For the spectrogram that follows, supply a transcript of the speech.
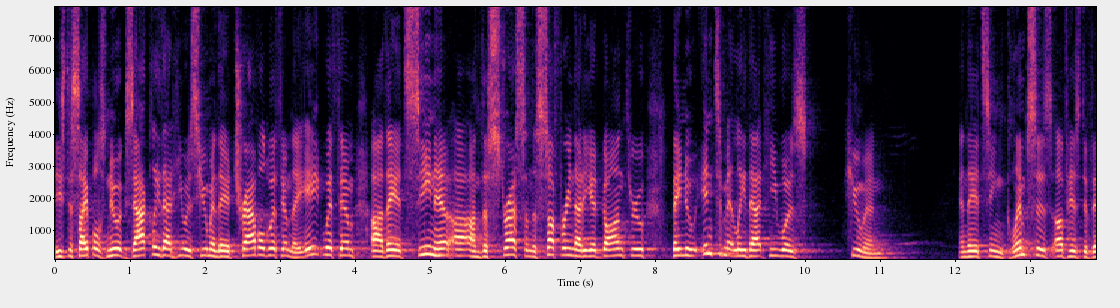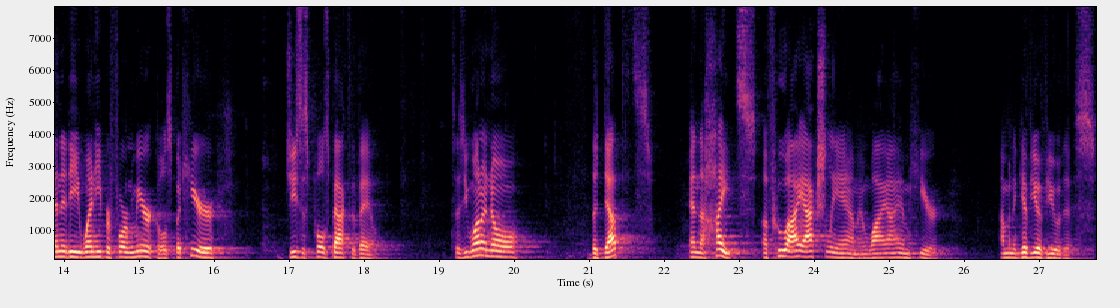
These disciples knew exactly that he was human. They had traveled with him, they ate with him, uh, they had seen him uh, on the stress and the suffering that he had gone through. They knew intimately that he was human, and they had seen glimpses of his divinity when he performed miracles. But here, Jesus pulls back the veil. He says, You want to know the depths and the heights of who I actually am and why I am here? I'm going to give you a view of this.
